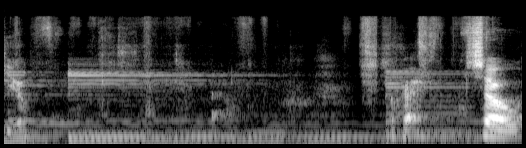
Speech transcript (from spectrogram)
Thank you. Okay, so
